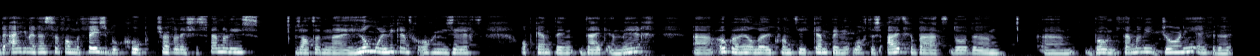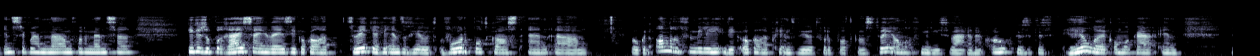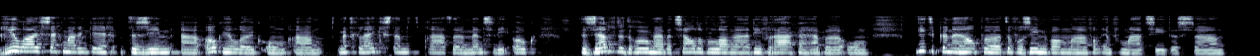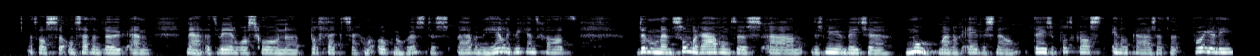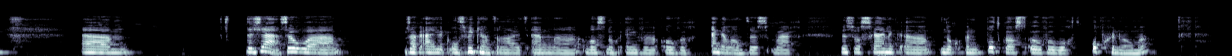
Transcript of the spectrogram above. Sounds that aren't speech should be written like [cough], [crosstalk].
de eigenaresse van de Facebookgroep Travelicious Families. Ze had een heel mooi weekend georganiseerd op camping Dijk en Meer. ook wel heel leuk, want die camping wordt dus uitgebaat door de um, Bone Family Journey, even de Instagram naam voor de mensen. Die dus op reis zijn geweest, die ik ook al heb twee keer geïnterviewd voor de podcast. En um, ook een andere familie die ik ook al heb geïnterviewd voor de podcast. Twee andere families waren er ook. Dus het is heel leuk om elkaar in real life zeg maar een keer te zien. Uh, ook heel leuk om um, met gelijkgestemden te praten. Mensen die ook dezelfde dromen hebben, hetzelfde verlangen, die vragen hebben om die te kunnen helpen te voorzien van, uh, van informatie. Dus uh, het was uh, ontzettend leuk en nou ja, het weer was gewoon perfect, zeg maar, ook nog eens. Dus we hebben een heerlijk weekend gehad. Op dit moment zondagavond dus, ehm, dus nu een beetje moe, maar nog even snel deze podcast in elkaar zetten voor jullie. Um, dus ja, zo zag eigenlijk ons weekend eruit en was nog even over Engeland dus, waar dus waarschijnlijk uh, nog een podcast over wordt opgenomen.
